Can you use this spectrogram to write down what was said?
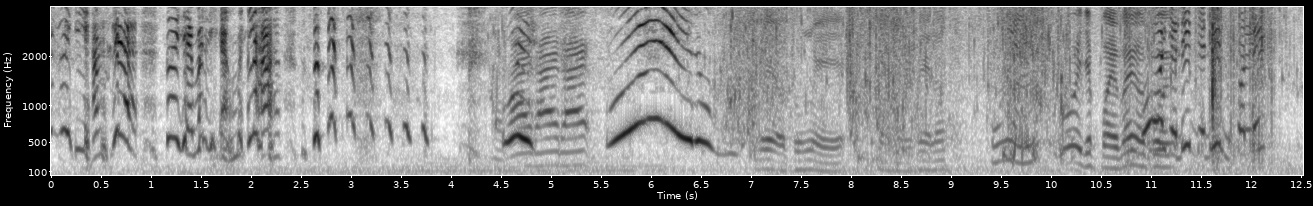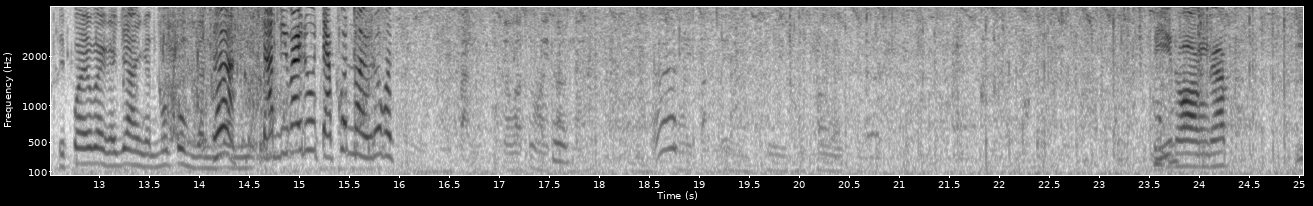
ยก็เหียงแค่ตัวใหญ่มันเหียงไหมล่ะได้ได้อุ้ยดูเรือเอาทุ่งไอ้อย่างนี้ไปแล้วโอ้ยหยังโอ้ยจะปล่อยไว้กับโอ้คยนอย่าดิ้นอย่าดิ้นคนเล็กสิปล่อยไว้กับย่านกันมากุ้มกันเออจับดีไว้ดูจับคนหน่อยดูคน จังหวัดสุโขทัย สีทองครับ สี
